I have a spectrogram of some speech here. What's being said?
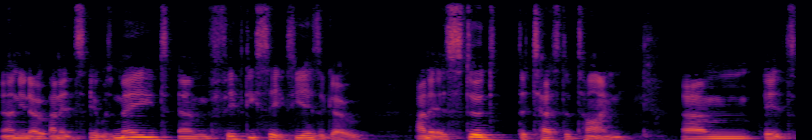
and you know, and it's it was made um 56 years ago, and it has stood the test of time. Um, it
